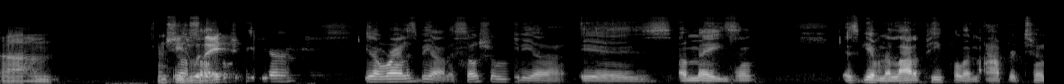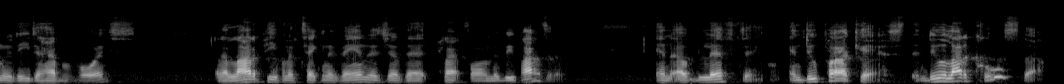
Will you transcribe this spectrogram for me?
Um, and she's you know, with eight. Media, you know, Ryan. Let's be honest. Social media is amazing. It's given a lot of people an opportunity to have a voice, and a lot of people have taken advantage of that platform to be positive and uplifting and do podcasts and do a lot of cool stuff.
